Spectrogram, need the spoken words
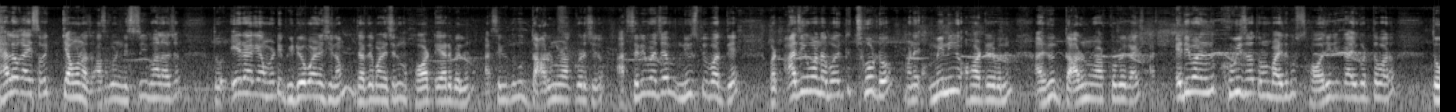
হ্যালো গাইস, সবাই কেমন আছো? আশা করি নিশ্চয়ই ভালো আছো। তো এর আগে আমরা একটি ভিডিও বানিয়েছিলাম, যাতে বানিয়েছিলাম হট এয়ার বেলুন আর সেটি কিন্তু দারুণ রাগ করেছিল। আর সেটি বানিয়েছিলাম নিউজ পেপার দিয়ে বাট আজকে বানাবো একটু ছোটো মানে মিনি হট এয়ার বেলুন আর কিন্তু দারুণ রাগ করবে গাইস এটি বানানো কিন্তু খুবই সহজ, তোমার বাড়িতে খুব সহজেই ট্রাই করতে পারো। তো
